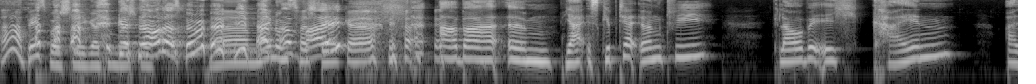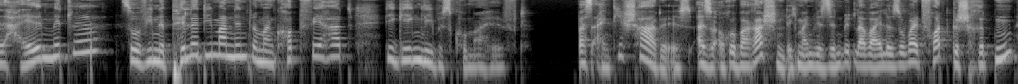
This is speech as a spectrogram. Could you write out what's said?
Ah, Baseballschläger zum Beispiel. genau, das sind wir wieder Meinungsverstärker. Dabei. Aber ähm, ja, es gibt ja irgendwie, glaube ich, kein Allheilmittel, so wie eine Pille, die man nimmt, wenn man Kopfweh hat, die gegen Liebeskummer hilft. Was eigentlich schade ist. Also auch überraschend. Ich meine, wir sind mittlerweile so weit fortgeschritten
